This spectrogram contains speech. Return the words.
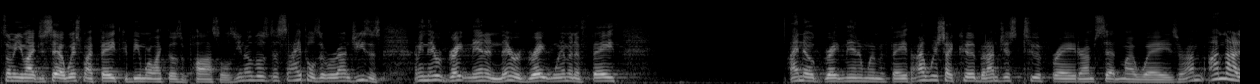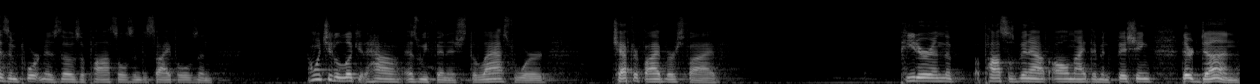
Some of you might just say, I wish my faith could be more like those apostles. You know, those disciples that were around Jesus. I mean, they were great men and they were great women of faith. I know great men and women of faith. I wish I could, but I'm just too afraid, or I'm set in my ways, or I'm, I'm not as important as those apostles and disciples. And I want you to look at how, as we finish, the last word, chapter 5, verse 5. Peter and the apostles been out all night. They've been fishing. They're done.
